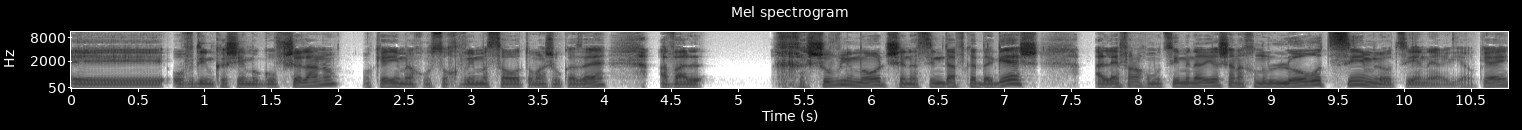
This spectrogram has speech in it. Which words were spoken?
אה, עובדים קשה עם הגוף שלנו אוקיי אם אנחנו סוחבים מסעות או משהו כזה אבל חשוב לי מאוד שנשים דווקא דגש על איפה אנחנו מוצאים אנרגיה שאנחנו לא רוצים להוציא אנרגיה אוקיי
